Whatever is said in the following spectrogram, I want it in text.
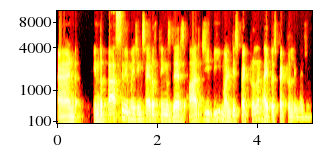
And in the passive imaging side of things, there's RGB, multispectral, and hyperspectral imaging.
